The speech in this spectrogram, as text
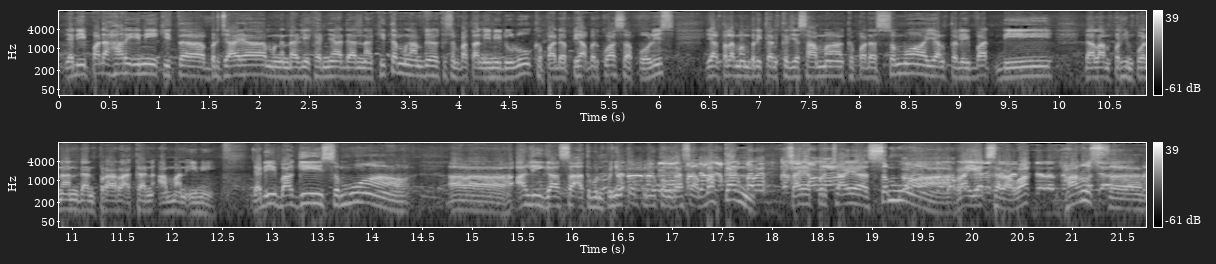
Jadi pada hari ini kita berjaya mengendalikannya dan uh, kita mengambil kesempatan ini dulu kepada pihak berkuasa polis yang telah memberikan kerjasama kepada semua yang terlibat di dalam perhimpunan dan perarakan aman ini. Jadi bagi semua uh, ahli gasak ataupun penyokong-penyokong gasak. Bahkan saya percaya semua rakyat Sarawak harus uh,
